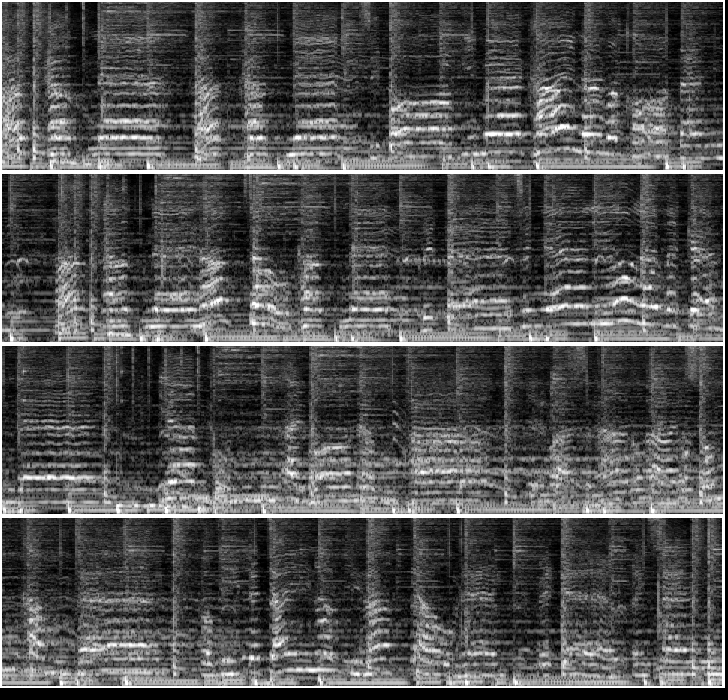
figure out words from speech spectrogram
หักคักแน่หักคักแน่สิบอกอีแม่ขายหน้ามาขอแต่งหักคักแน่หักเจ้าคักแน่ได้แต่ชะแงเลี้ยวและแม่แก้มแดงย่านบุญไอ้ายบ่น มีแต่ใจนับที่หักเจ้าแหงไม่แก้เป็นแสง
